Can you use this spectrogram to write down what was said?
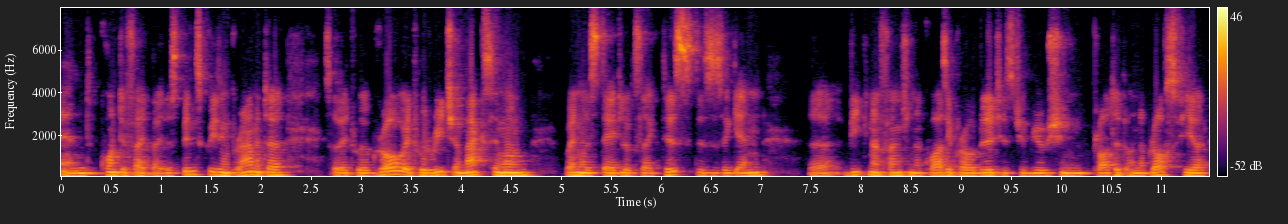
and quantified by the spin squeezing parameter. So it will grow, it will reach a maximum when the state looks like this. This is again a Wigner function, a quasi-probability distribution plotted on a Bloch sphere.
